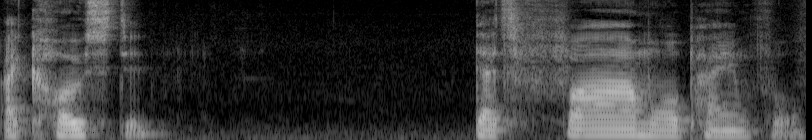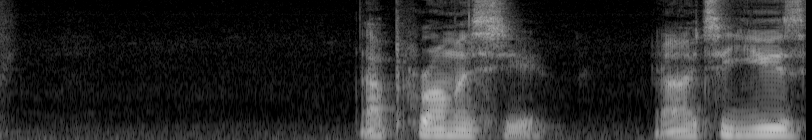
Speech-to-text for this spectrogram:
I coasted that's far more painful. I promise you. you know, to use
